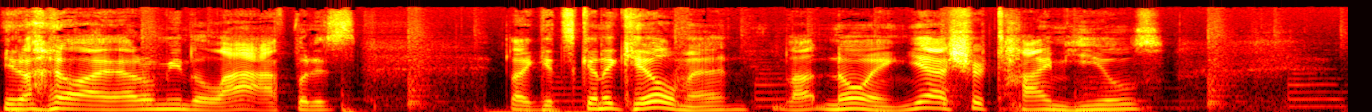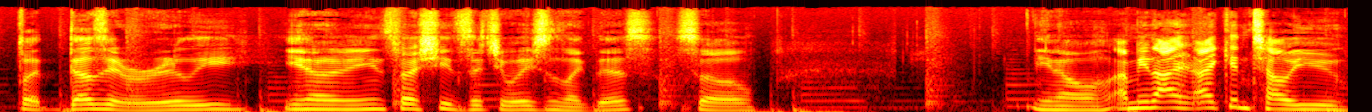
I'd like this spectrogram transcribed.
You know, I don't, I don't mean to laugh, but it's like it's gonna kill, man. Not knowing. Yeah, sure, time heals, but does it really? You know what I mean? Especially in situations like this. So, you know, I mean, I, I can tell you,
